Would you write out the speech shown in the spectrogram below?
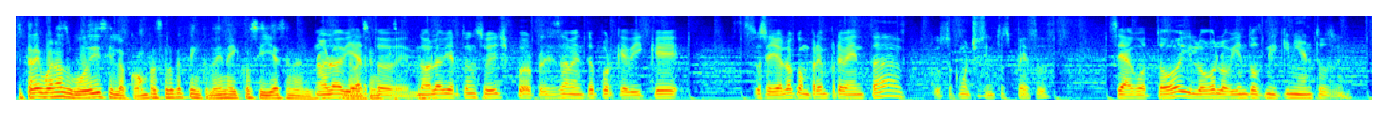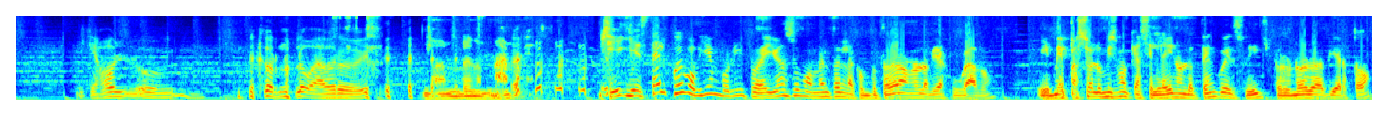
Sí trae buenos goodies y lo compras. Creo que te incluyen ahí cosillas en el. No lo he abierto, no lo he abierto en Switch por, precisamente porque vi que. O sea, yo lo compré en preventa, costó como 800 pesos. Se agotó y luego lo vi en 2500. Y que, oh, mejor no lo abro. No, no mames. Sí, y está el juego bien bonito. ¿eh? Yo en su momento en la computadora no lo había jugado. Y me pasó lo mismo que a no lo tengo en Switch, pero no lo he abierto.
